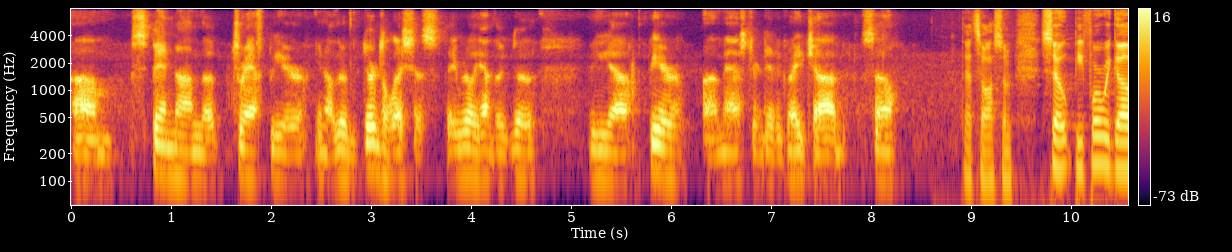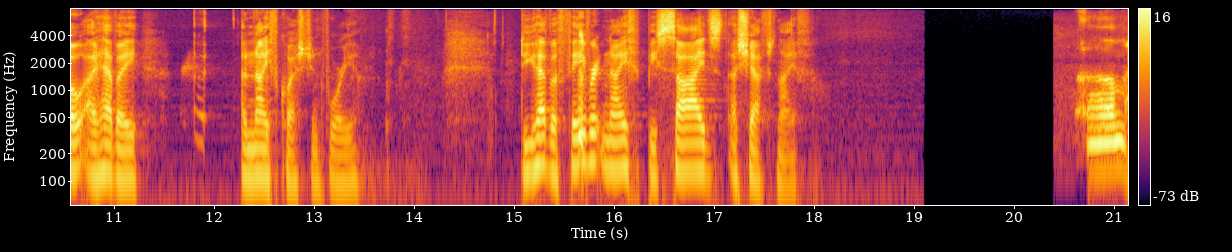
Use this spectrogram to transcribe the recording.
um, spin on the draft beer. You know, they're they're delicious. They really have the the, the uh, beer uh, master did a great job. So. That's awesome. So before we go, I have a a knife question for you. Do you have a favorite knife besides a chef's knife? Um,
